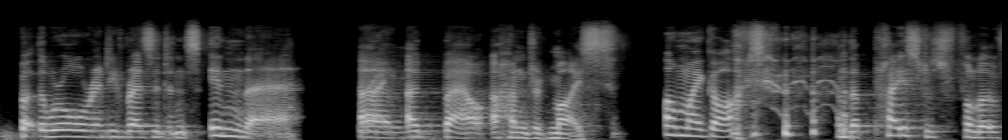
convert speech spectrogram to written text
but there were already residents in there, uh, Right. about a hundred mice, Oh my God. and the place was full of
